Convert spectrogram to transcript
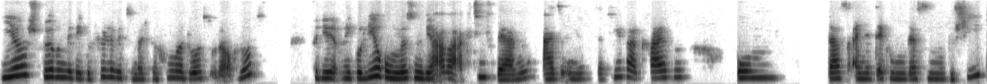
Hier spüren wir die Gefühle wie zum Beispiel Hunger, Durst oder auch Lust. Für die Regulierung müssen wir aber aktiv werden, also Initiative ergreifen, um dass eine Deckung dessen geschieht.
